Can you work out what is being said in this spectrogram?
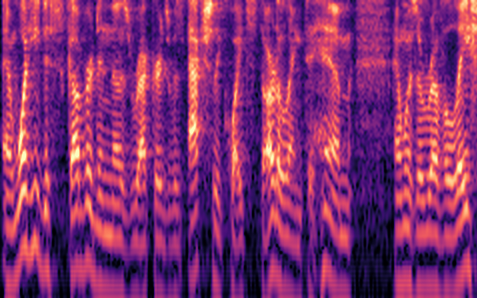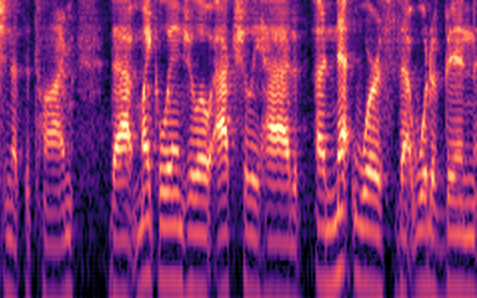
And what he discovered in those records was actually quite startling to him and was a revelation at the time that Michelangelo actually had a net worth that would have been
